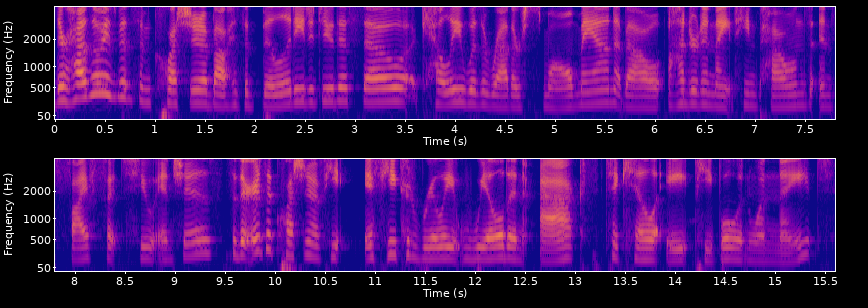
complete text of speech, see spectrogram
There has always been some question about his ability to do this, though. Kelly was a rather small man, about 119 pounds and 5 foot 2 inches. So there is a question of he if he could really wield an axe to kill eight people in one night.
